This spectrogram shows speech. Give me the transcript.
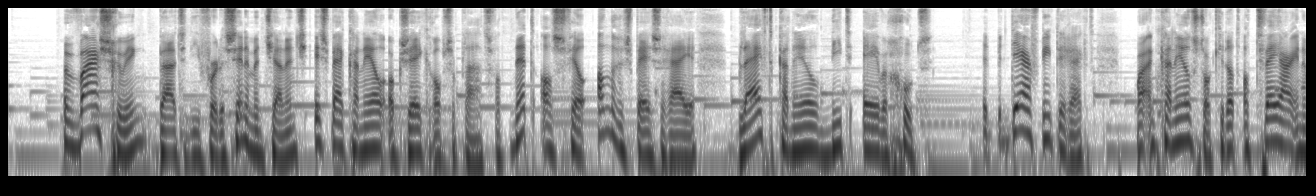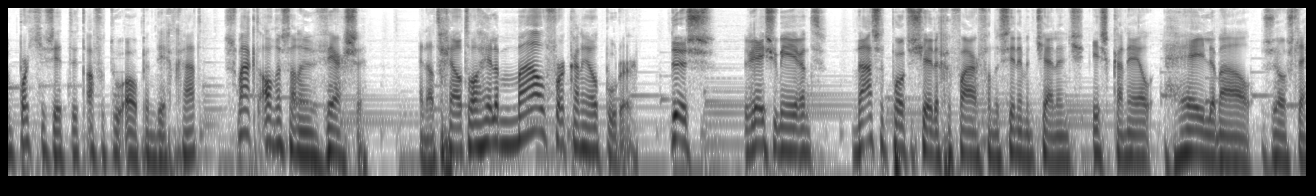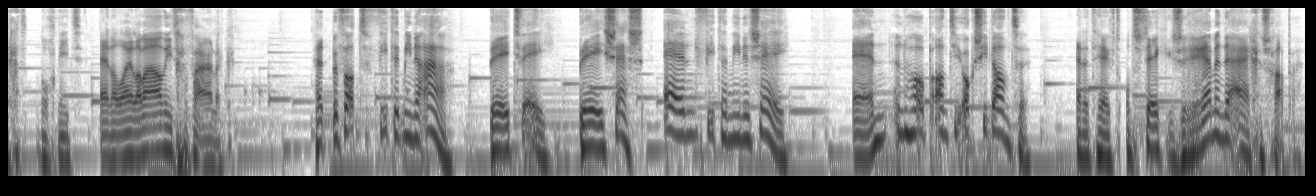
Een waarschuwing, buiten die voor de Cinnamon Challenge, is bij kaneel ook zeker op zijn plaats. Want net als veel andere specerijen blijft kaneel niet eeuwig goed. Het bederft niet direct, maar een kaneelstokje dat al twee jaar in een potje zit, dit af en toe open en dicht gaat, smaakt anders dan een verse. En dat geldt al helemaal voor kaneelpoeder. Dus, resumerend, naast het potentiële gevaar van de Cinnamon Challenge is kaneel helemaal zo slecht nog niet. En al helemaal niet gevaarlijk. Het bevat vitamine A, B2, B6 en vitamine C. En een hoop antioxidanten. En het heeft ontstekingsremmende eigenschappen.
